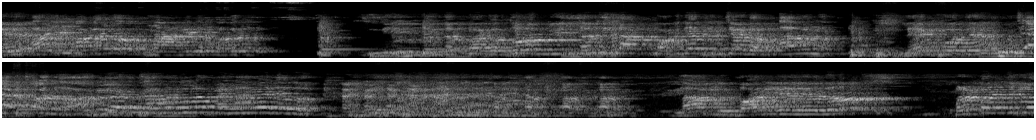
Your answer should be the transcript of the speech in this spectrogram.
అంటే నీ మీద పగతో మీ తల్లి నాకు పగ చేపించాడు అవును. లేకపోతే నాకు భార్య లేదు. ప్రపంచంలో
